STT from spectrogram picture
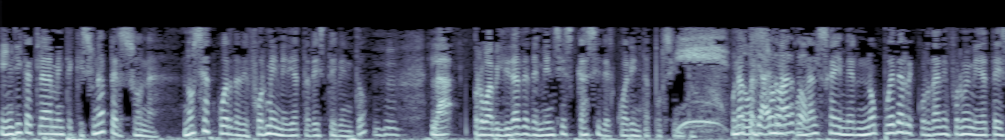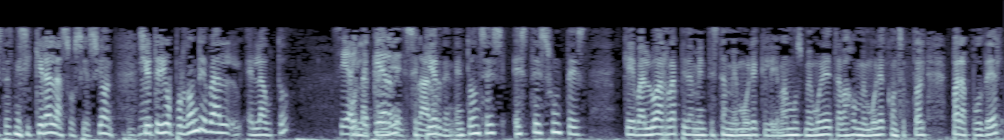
e indica claramente que si una persona no se acuerda de forma inmediata de este evento, la probabilidad de demencia es casi del 40%. Una No, ya, persona con Alzheimer no puede recordar en forma inmediata estas, ni siquiera la asociación. Si yo te digo, ¿por dónde va el, el auto? Sí, ahí la te pierdes. se claro. pierden. Entonces, este es un test que evalúa rápidamente esta memoria que le llamamos memoria de trabajo, memoria conceptual, para poder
